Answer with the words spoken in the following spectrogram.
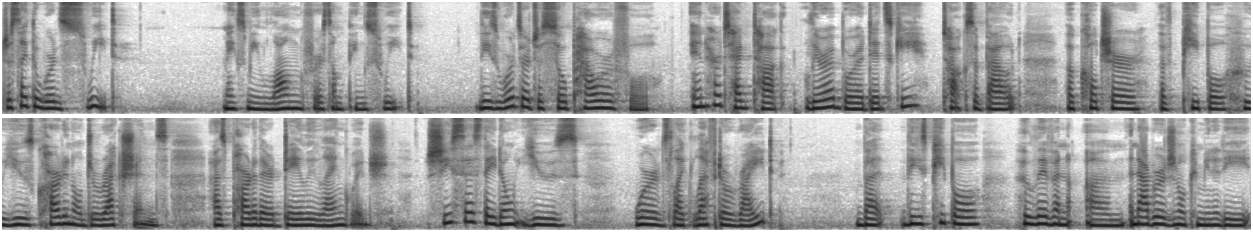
Just like the word sweet makes me long for something sweet. These words are just so powerful. In her TED talk, Lera Boroditsky talks about a culture of people who use cardinal directions as part of their daily language. She says they don't use words like left or right, but these people who live in um, an Aboriginal community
